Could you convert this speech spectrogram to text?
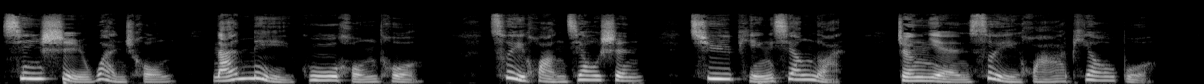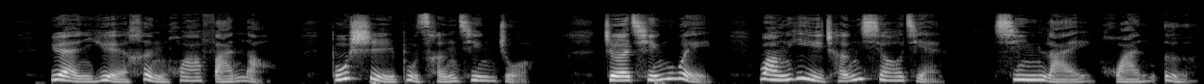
心事万重，难觅孤鸿托。翠幌娇身，曲屏香暖，争念岁华漂泊。怨月恨花烦恼，不是不曾经着。折情未，望一程消减，心来还恶。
